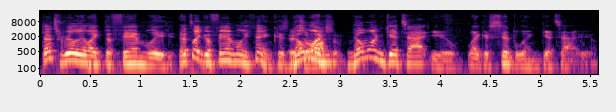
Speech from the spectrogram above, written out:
that's really like the family. That's like a family thing because no one awesome. no one gets at you like a sibling gets at you.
